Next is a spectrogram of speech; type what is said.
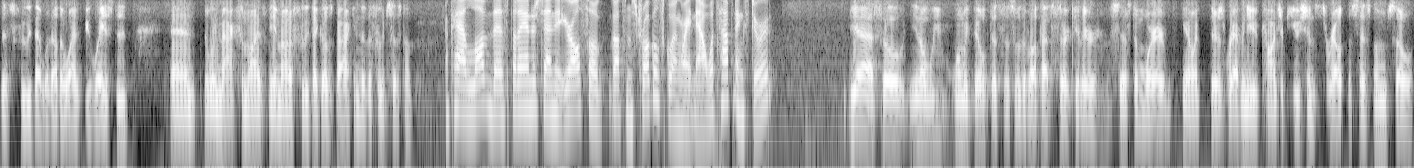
this food that would otherwise be wasted, and we maximize the amount of food that goes back into the food system. Okay, I love this, but I understand that you're also got some struggles going right now. What's happening, Stuart? Yeah, so you know, we when we built this, this was about that circular system where you know there's revenue contributions throughout the system. So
